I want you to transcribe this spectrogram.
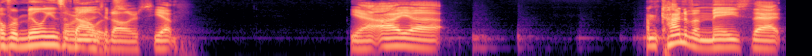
over millions of Over dollars. millions of dollars. Yep. Yeah, I uh I'm kind of amazed that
